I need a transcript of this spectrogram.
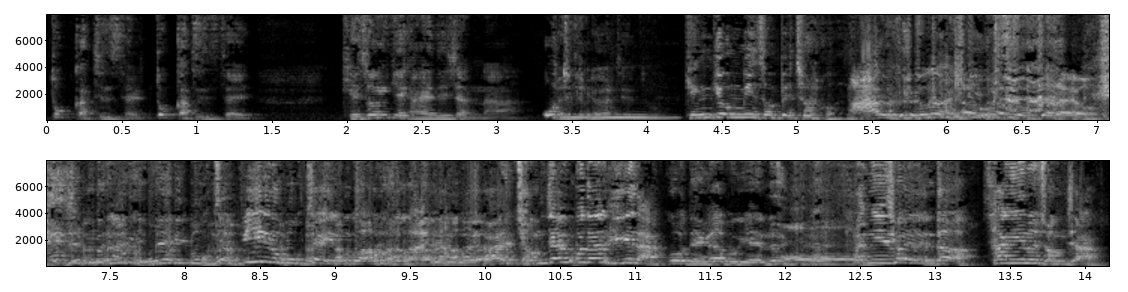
똑같은 스타일, 똑같은 스타일. 개성 있게 가야 되지 않나. 어떻게 면접관 할 때도. 김경민 선배처럼 아, 그 정도는 아니고. 입을 수는 없잖아요. 오리 목자, 삐로 목자 이런 거 하고서 가야 되는 거예요? 아니, 정장보다는 그게 낫고, 내가 보기에는. 어, 상의는, 된다. 상의는 정장,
